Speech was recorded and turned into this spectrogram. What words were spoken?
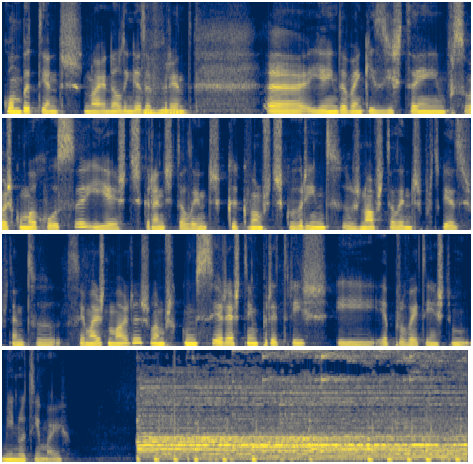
combatentes não é, na linha da uhum. frente. Uh, e ainda bem que existem pessoas como a Russa e estes grandes talentos que, que, vamos descobrindo, os novos talentos portugueses. Portanto, sem mais demoras, vamos reconhecer esta imperatriz e aproveitem este minuto e meio.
